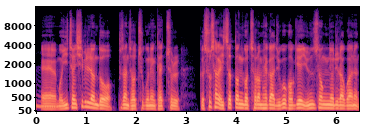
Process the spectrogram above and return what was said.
음. 예, 뭐 2011년도 부산 저축은행 대출 그 수사가 있었던 것처럼 해가지고 거기에 윤석열이라고 하는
